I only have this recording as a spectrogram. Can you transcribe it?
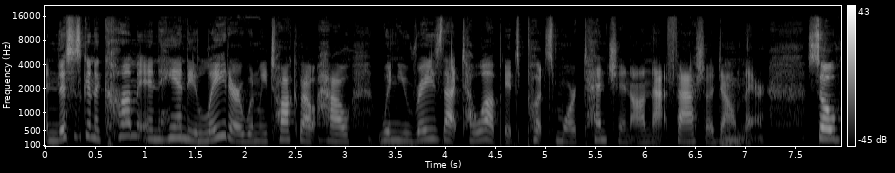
And this is going to come in handy later when we talk about how when you raise that toe up, it puts more tension on that fascia down mm. there. So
